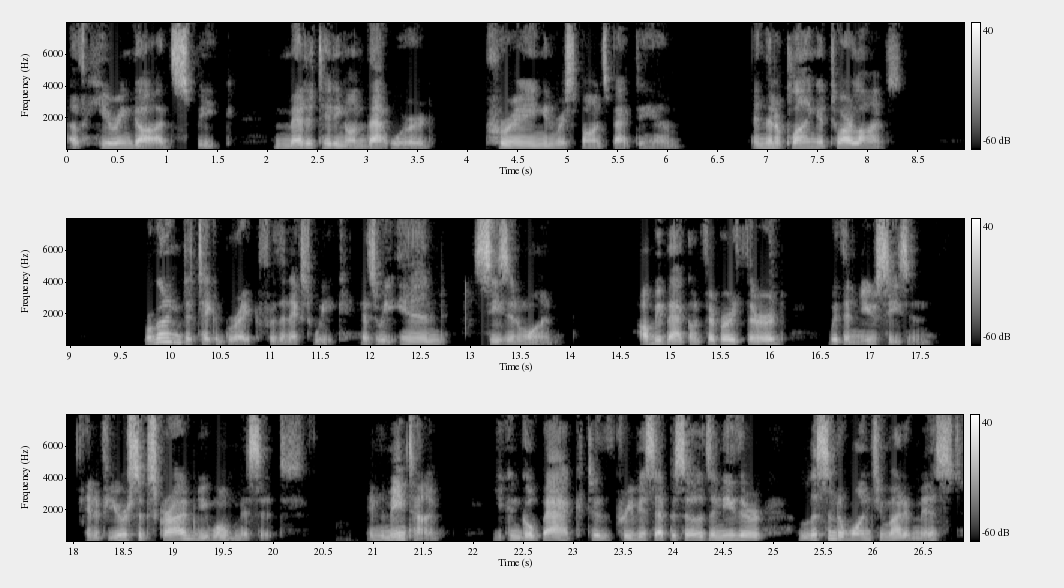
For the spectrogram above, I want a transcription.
of hearing God speak, meditating on that word, praying in response back to Him, and then applying it to our lives. We're going to take a break for the next week as we end season one. I'll be back on February 3rd with a new season. And if you're subscribed, you won't miss it. In the meantime, you can go back to the previous episodes and either listen to ones you might have missed,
